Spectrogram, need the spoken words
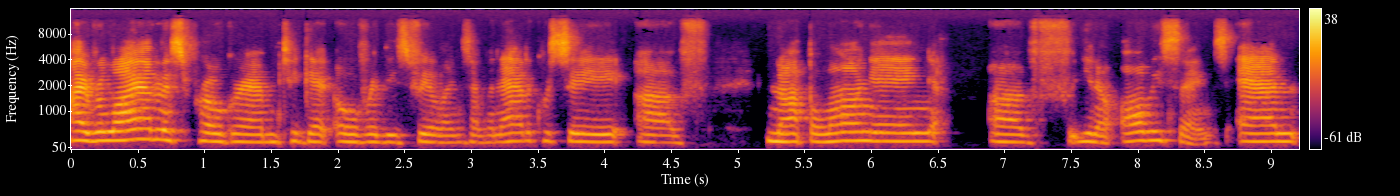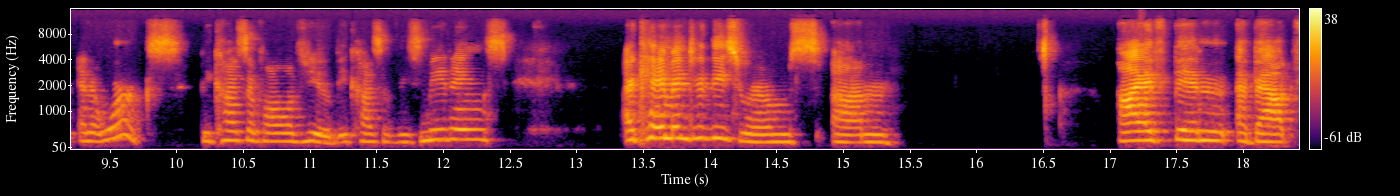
I rely on this program to get over these feelings of inadequacy, of not belonging, of you know all these things, and and it works because of all of you, because of these meetings. I came into these rooms. Um, I've been about.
